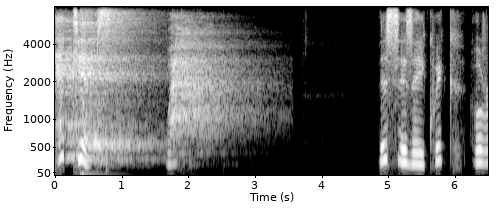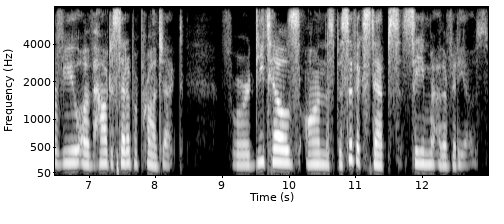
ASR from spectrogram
Tech tips. Wow. This is a quick overview of how to set up a project. For details on the specific steps, see my other videos.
